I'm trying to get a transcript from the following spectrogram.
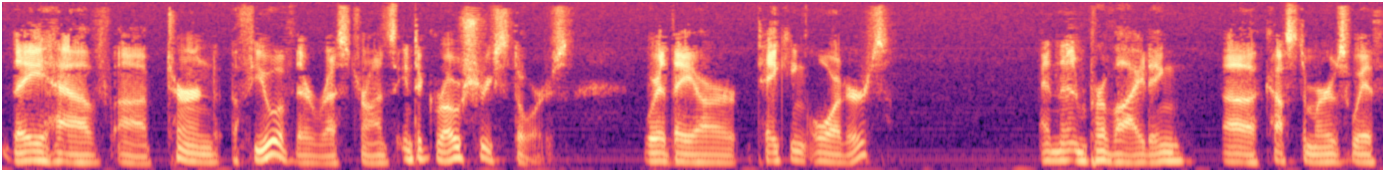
They have uh, turned a few of their restaurants into grocery stores, where they are taking orders and then providing uh, customers with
